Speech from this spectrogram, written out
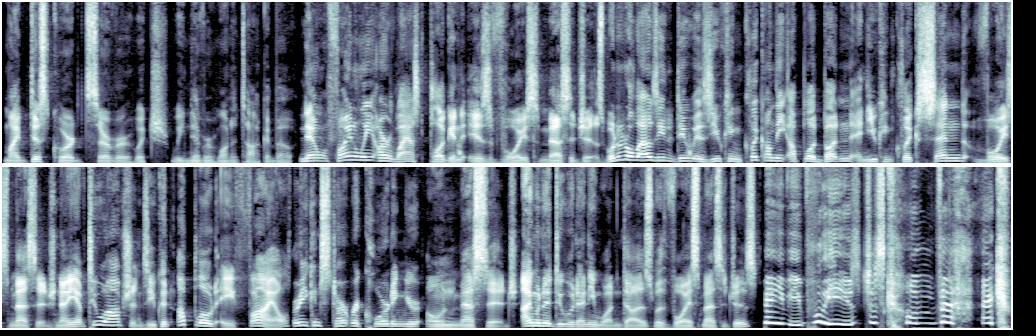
my Discord server, which we never want to talk about. Now, finally, our last plugin is voice messages. What it allows you to do is you can click on the upload button and you can click send voice message. Now, you have two options. You can upload a file or you can start recording your own message. I'm going to do what anyone does with voice messages. Baby, please just come back.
